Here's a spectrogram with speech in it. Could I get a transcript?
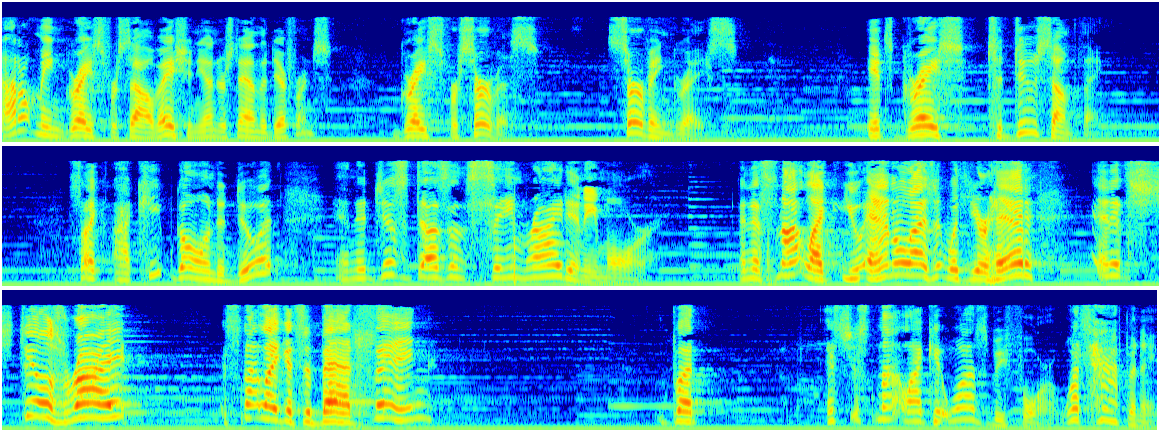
I don't mean grace for salvation. You understand the difference? Grace for service serving grace. It's grace to do something. It's like I keep going to do it, and it just doesn't seem right anymore. And it's not like you analyze it with your head, and it still is right. It's not like it's a bad thing, but it's just not like it was before. What's happening?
